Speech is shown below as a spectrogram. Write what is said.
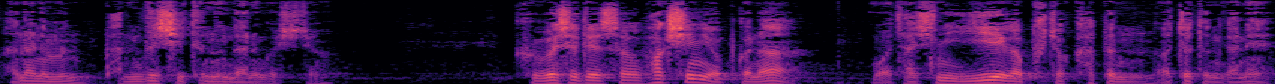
하나님은 반드시 듣는다는 것이죠. 그것에 대해서 확신이 없거나 뭐 자신이 이해가 부족하든 어쨌든 간에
